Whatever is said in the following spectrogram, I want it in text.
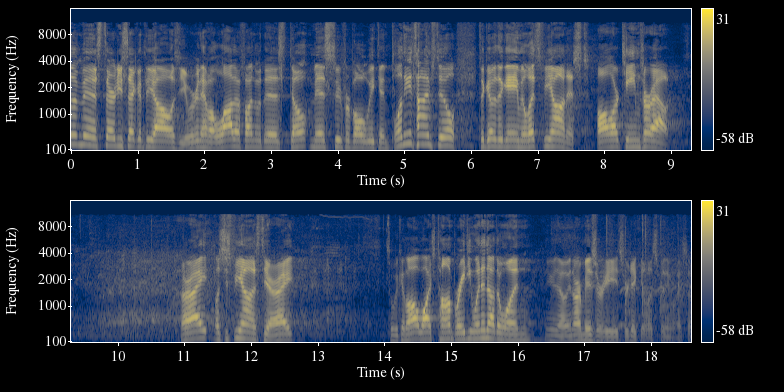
Want to miss 30 second theology. We're going to have a lot of fun with this. Don't miss Super Bowl weekend. Plenty of time still to go to the game. And let's be honest, all our teams are out. All right? Let's just be honest here, all right? So we can all watch Tom Brady win another one, you know, in our misery. It's ridiculous. But anyway, so.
